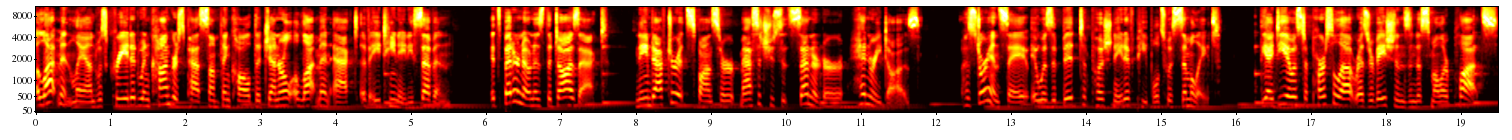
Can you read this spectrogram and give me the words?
Allotment land was created when Congress passed something called the General Allotment Act of 1887. It's better known as the Dawes Act, named after its sponsor, Massachusetts Senator Henry Dawes. Historians say it was a bid to push Native people to assimilate. The idea was to parcel out reservations into smaller plots,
